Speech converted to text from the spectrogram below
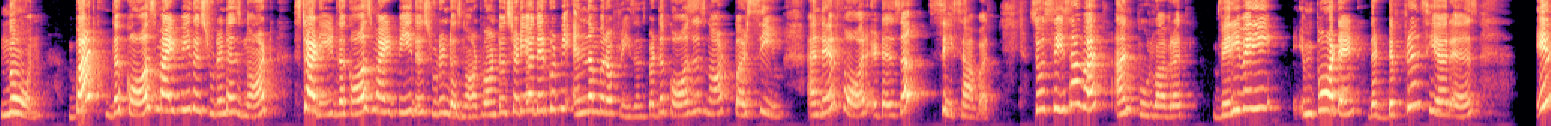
known but the cause might be the student has not studied the cause might be the student does not want to study or there could be n number of reasons but the cause is not perceived and therefore it is a sesavat so sesavat and purvavat very very important. The difference here is in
